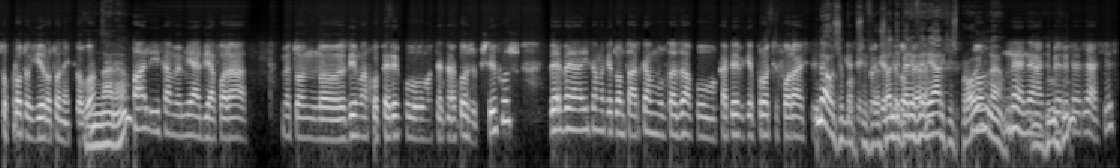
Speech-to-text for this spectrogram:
στο πρώτο γύρο των εκλογών. Ναι, ναι. Πάλι είχαμε μια διαφορά με τον ε, Δήμαρχο περίπου 400 ψήφους. Βέβαια είχαμε και τον Ταρκά Μουλταζά που κατέβηκε πρώτη φορά στις Νέος στις υποψήφιος, εκλογές εδώ πέρα. αντιπεριφερειάρχης πρώην. Ναι, Ναι, ναι, αντιπεριφερειάρχης.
